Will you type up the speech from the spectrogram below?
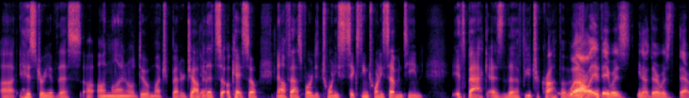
uh, history of this uh, online will do a much better job. But that's okay. So now fast forward to 2016, 2017, it's back as the future crop of well it, it, was you know there was that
